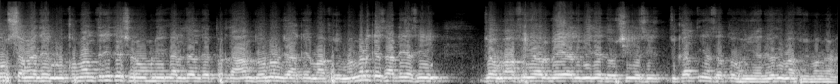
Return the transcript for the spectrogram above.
ਉਸ ਸਮੇਂ ਦੇ ਮੁੱਖ ਮੰਤਰੀ ਤੇ ਸ਼੍ਰੋਮਣੀ ਅਕਾਲੀ ਦਲ ਦੇ ਪ੍ਰਧਾਨ ਦੋਨੋਂ ਜਾ ਕੇ ਮਾਫੀ ਮੰਗਣ ਕਿ ਸਾਡੇ ਅਸੀਂ ਜੋ ਮਾਫੀ ਔਰ ਬੇਅਦਬੀ ਦੇ ਦੋਸ਼ੀ ਅਸੀਂ ਗਲਤੀਆਂ ਸਾਤੋਂ ਹੋਈਆਂ ਨੇ, ਉਹਦੀ ਮਾਫੀ ਮੰਗਣ।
